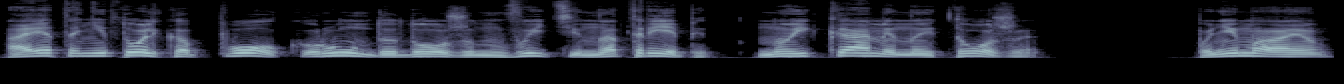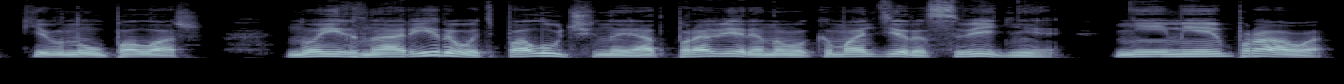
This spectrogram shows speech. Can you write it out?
А это не только полк Рунда должен выйти на трепет, но и каменный тоже. Понимаю, кивнул Палаш, но игнорировать полученные от проверенного командира сведения не имею права.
